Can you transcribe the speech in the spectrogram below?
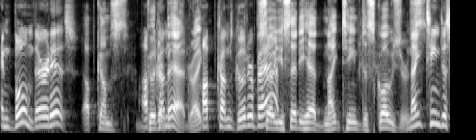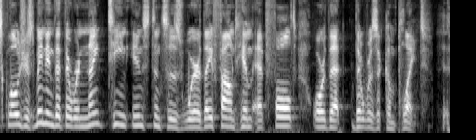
and boom, there it is. Up comes Up good comes- or bad, right? Up comes good or bad. So you said he had 19 disclosures. 19 disclosures, meaning that there were 19 instances where they found him at fault or that there was a complaint.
